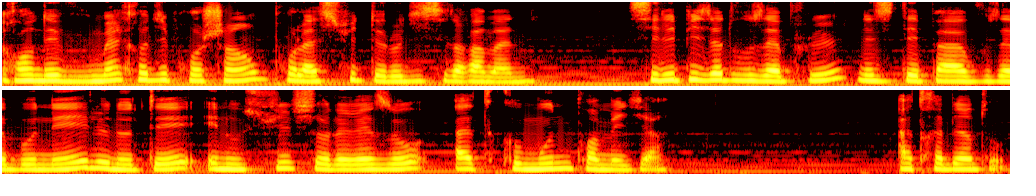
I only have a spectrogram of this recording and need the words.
Rendez-vous mercredi prochain pour la suite de l'Odyssée de Raman. Si l'épisode vous a plu, n'hésitez pas à vous abonner, le noter et nous suivre sur les réseaux at commune.media. À très bientôt.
